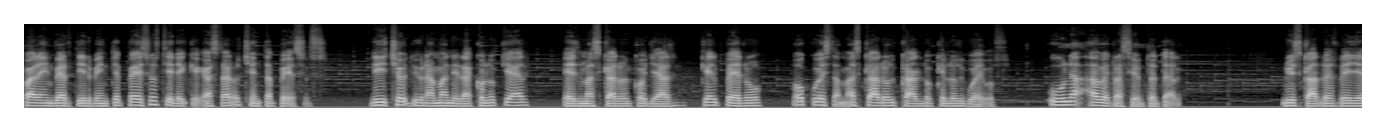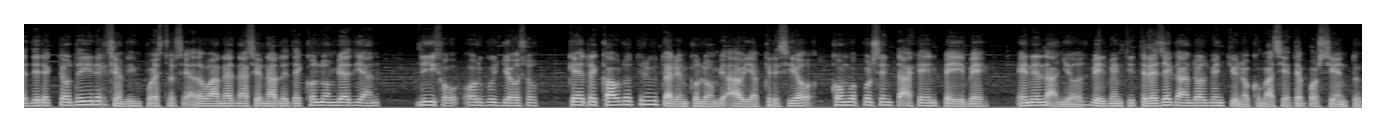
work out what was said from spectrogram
Para invertir 20 pesos tiene que gastar 80 pesos. Dicho de una manera coloquial, es más caro el collar que el perro o cuesta más caro el caldo que los huevos. Una aberración total. Luis Carlos Reyes, director de Dirección de Impuestos y Aduanas Nacionales de Colombia, DIAN, dijo orgulloso que el recaudo tributario en Colombia había crecido como porcentaje del PIB en el año 2023 llegando al 21,7%,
